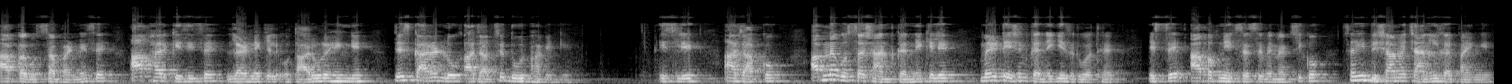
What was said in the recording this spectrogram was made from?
आपका गुस्सा बढ़ने से, आप हर किसी से लड़ने के लिए उतारू रहेंगे, जिस कारण लोग आज आपसे दूर भागेंगे। इसलिए आज आपको अपना गुस्सा शांत करने के लिए मेडिटेशन करने की ज़रूरत है। इससे आप अपनी एक्सेसिव एनर्जी को सही दिशा में चैनल कर पाएँगे।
